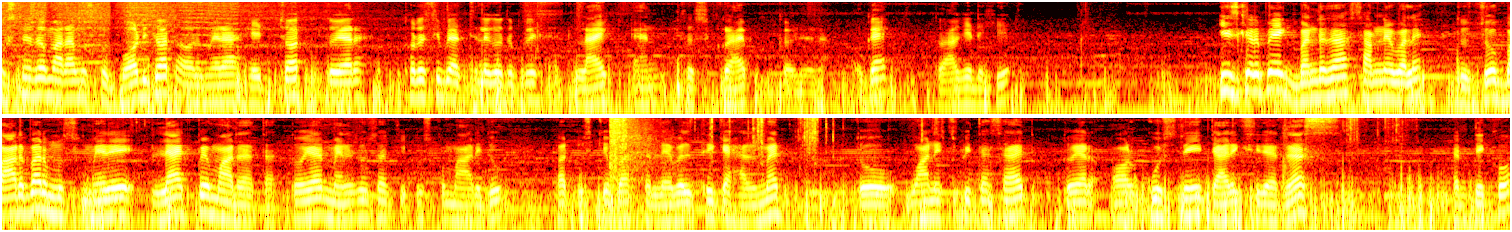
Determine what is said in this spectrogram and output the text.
उसने तो मारा मुझको बॉडी शॉट और मेरा हेड शॉट तो यार थोड़ी सी अच्छे लगे तो प्लीज़ लाइक एंड सब्सक्राइब कर देना ओके तो आगे देखिए। इस घर पे एक बंदा था सामने वाले तो जो बार बार मेरे लैग पे मार रहा था। तो यार मैंने सोचा कि उसको मार दूँ, पर उसके पास लेवल थ्री का हेलमेट तो वन एचपी था शायद। तो यार और कुछ नहीं डायरेक्ट सीधा रस। यार देखो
